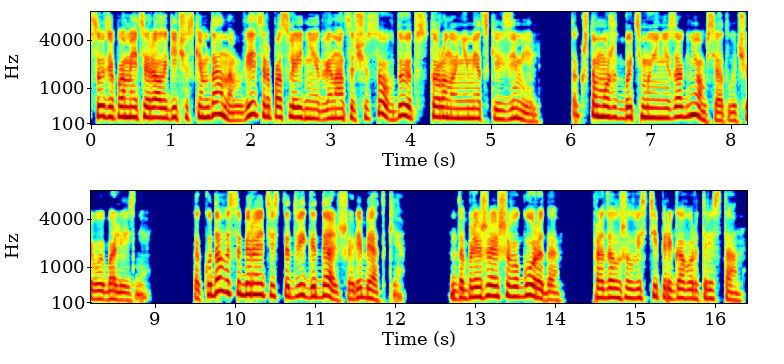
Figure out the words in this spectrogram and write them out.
Судя по метеорологическим данным, ветер последние 12 часов дует в сторону немецких земель, так что, может быть, мы и не загнемся от лучевой болезни. Так куда вы собираетесь-то двигать дальше, ребятки? До ближайшего города, продолжил вести переговоры Тристан.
